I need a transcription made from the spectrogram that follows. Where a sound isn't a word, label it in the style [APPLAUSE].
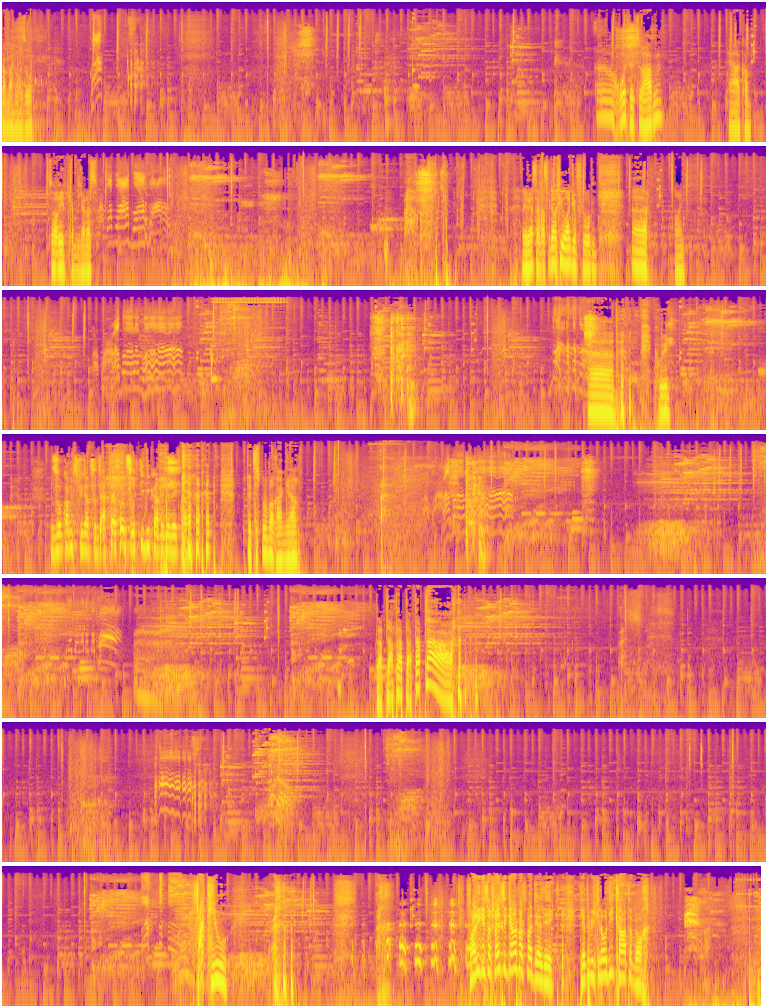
komm, machen wir so. Äh, Rot willst du haben? Ja, komm. Sorry, ich kann nicht anders. Der wäre ja fast wieder auf die Ohren geflogen. Äh, neun. Äh, [LAUGHS] grün. So kommt es wieder zu der Person zurück, die die Karte gelegt hat. [LAUGHS] Letztlich Bumerang, ja. Bla bla bla bla bla bla. [LAUGHS] Fuck you! Vor allen Dingen ist doch scheißegal, was man der legt. Die hat nämlich genau die Karte noch.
